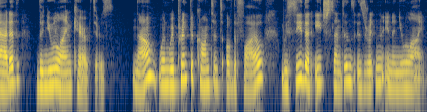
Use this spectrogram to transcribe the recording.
added the new line characters. Now, when we print the content of the file, we see that each sentence is written in a new line.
